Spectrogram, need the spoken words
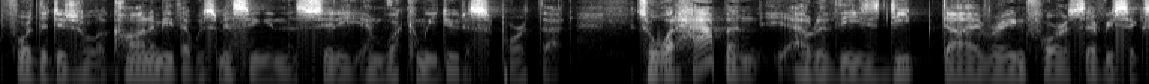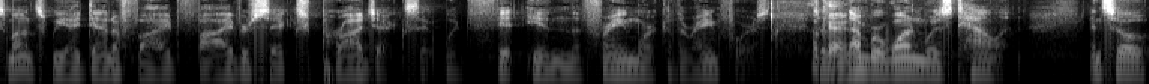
for the digital economy that was missing in the city and what can we do to support that. So what happened out of these deep dive rainforests every 6 months we identified 5 or 6 projects that would fit in the framework of the rainforest. So Okay. number 1 was talent. And so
